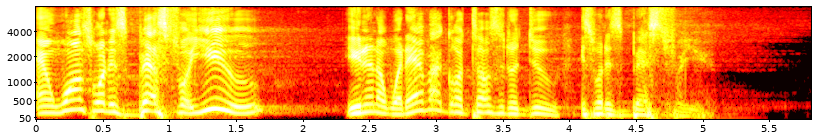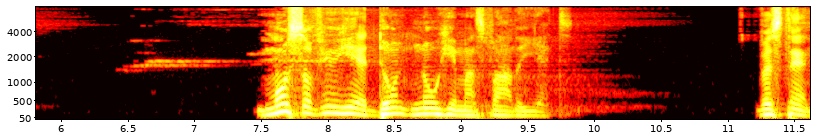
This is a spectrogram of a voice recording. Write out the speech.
and wants what is best for you, you know that whatever God tells you to do is what is best for you. Most of you here don't know him as father yet. Verse 10.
